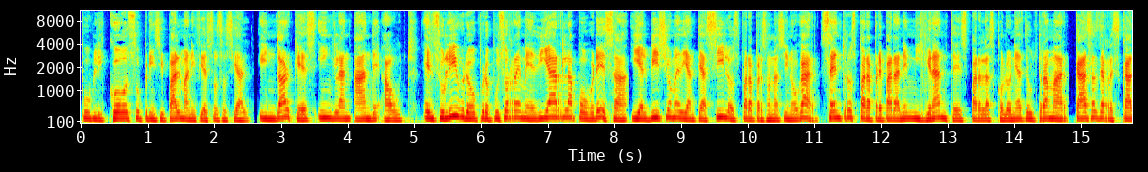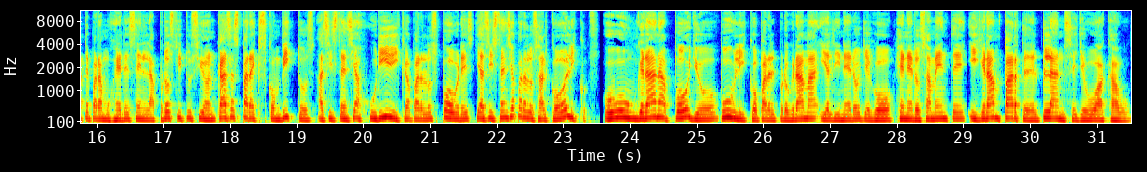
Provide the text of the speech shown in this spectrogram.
publicó su principal manifiesto social, In Darkest England and the Out. En su libro propuso remediar la pobreza y el vicio mediante asilos para personas sin hogar, centros para preparar inmigrantes para las colonias de ultramar, casas de rescate para mujeres en la prostitución, casas para exconvictos, asistencia jurídica para los pobres y asistencia para los alcohólicos. Hubo un gran apoyo público para el programa y el dinero llegó generosamente y gran parte del plan se llevó a cabo.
